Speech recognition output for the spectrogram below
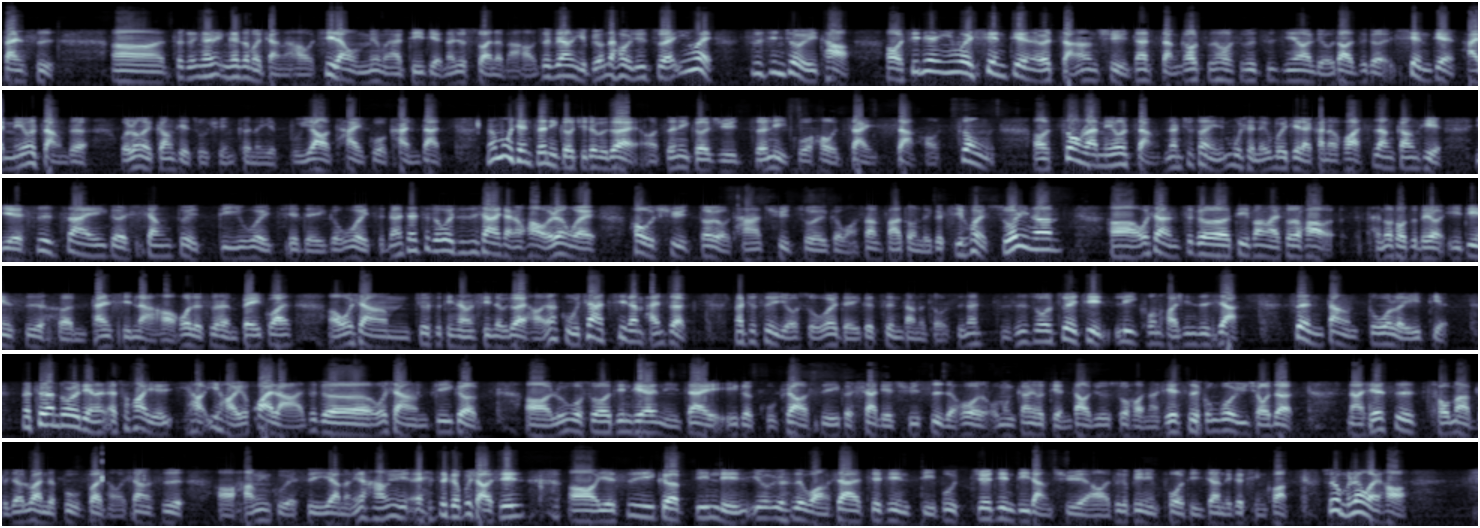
但是。呃，这个应该应该这么讲的哈。既然我们没有买在低点，那就算了吧。哈，这边也不用太回去追，因为资金就有一套。哦，今天因为限电而涨上去，那涨高之后，是不是资金要流到这个限电还没有涨的？我认为钢铁族群可能也不要太过看淡。那目前整理格局对不对？哦，整理格局整理过后再上。哦，纵哦纵然没有涨，那就算以目前的位阶来看的话，实际上钢铁也是在一个相对低位阶的一个位置。那在这个位置之下来讲的话，我认为后续都有它去做一个往上发动的一个机会。所以呢，啊，我想这个地方来说的话。很多投资朋友一定是很担心啦，哈，或者是很悲观啊。我想就是平常心，对不对？好，那股价既然盘整，那就是有所谓的一个震荡的走势。那只是说最近利空的环境之下，震荡多了一点。那震荡多了一点呢，来说话也好一好一坏啦。这个我想第一个。哦，如果说今天你在一个股票是一个下跌趋势的，或者我们刚有点到，就是说好哪些是供过于求的，哪些是筹码比较乱的部分，好像是哦航运股也是一样嘛。你看航运，哎，这个不小心哦，也是一个濒临又又是往下接近底部，接近低档区啊，这个濒临破底这样的一个情况。所以我们认为哈，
